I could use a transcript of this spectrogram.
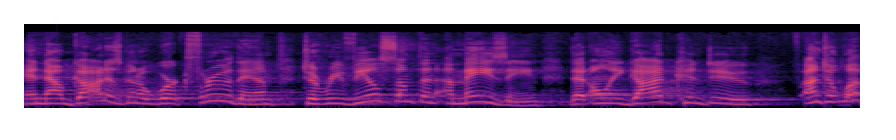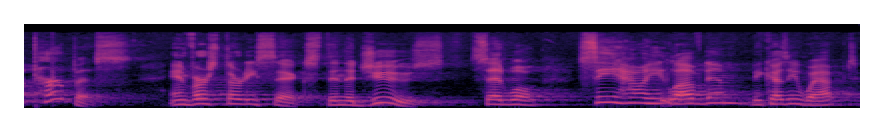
And now God is going to work through them to reveal something amazing that only God can do. Unto what purpose? In verse 36, then the Jews said, Well, See how he loved him because he wept?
